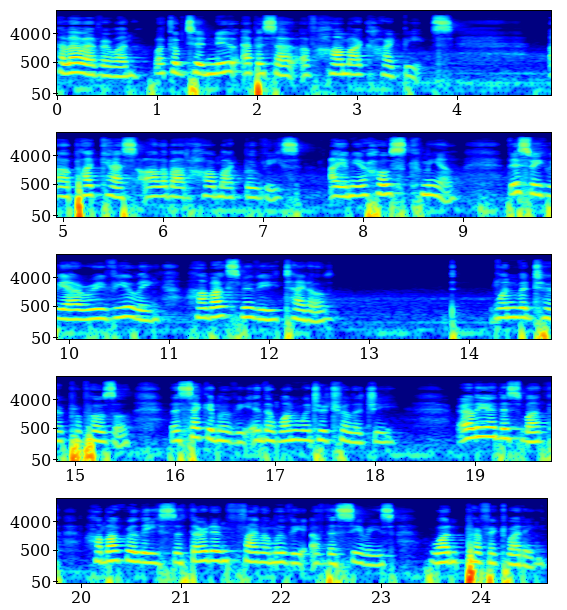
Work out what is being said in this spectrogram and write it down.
Hello, everyone. Welcome to a new episode of Hallmark Heartbeats, a podcast all about Hallmark movies. I am your host, Camille. This week we are reviewing Hallmark's movie titled One Winter Proposal, the second movie in the One Winter trilogy. Earlier this month, Hallmark released the third and final movie of the series, One Perfect Wedding.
